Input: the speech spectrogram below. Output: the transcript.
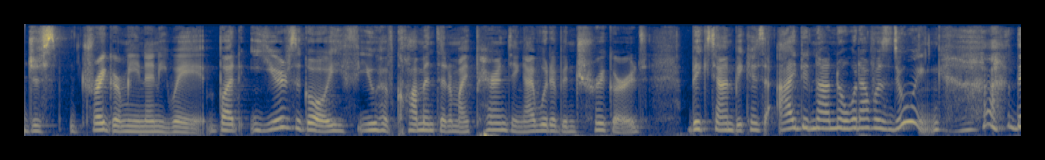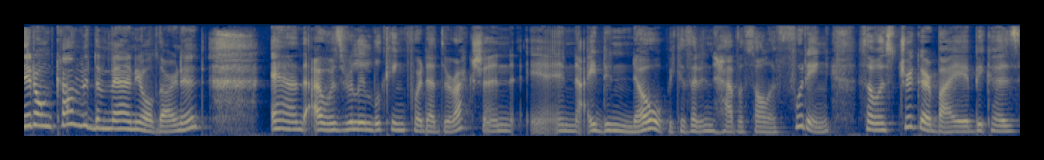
just trigger me in any way. But years ago, if you have commented on my parenting, I would have been triggered big time because I did not know what I was doing. they don't come with the manual, darn it. And I was really looking for that direction and I didn't know because I didn't have a solid footing. So I was triggered by it because,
